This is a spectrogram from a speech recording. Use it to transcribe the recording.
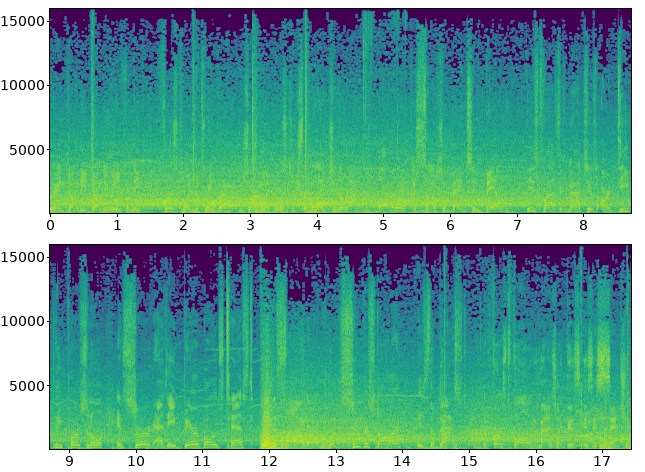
History in WWE, from the first one between Bret Hart and Shawn Michaels to Triple H and The Rock, all the way up to Sasha Banks and Bayley. These classic matches are deeply personal and serve as a bare-bones test to decide which superstar is the best. The first fall in a match like this is essential.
